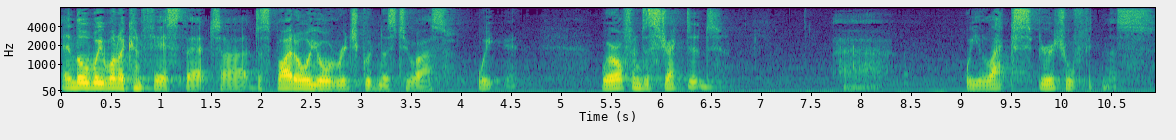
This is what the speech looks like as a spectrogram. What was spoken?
And Lord, we want to confess that uh, despite all your rich goodness to us, we, we're often distracted. Uh, we lack spiritual fitness.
